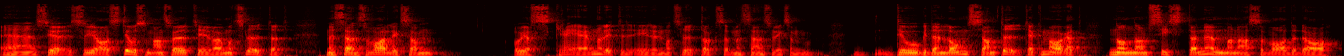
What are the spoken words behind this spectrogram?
Eh, så, jag, så jag stod som ansvarig utgivare mot slutet. Men sen så var det liksom... Och jag skrev nog lite i den mot slutet också. Men sen så liksom dog den långsamt ut. Jag kommer ihåg att någon av de sista numren så var det då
